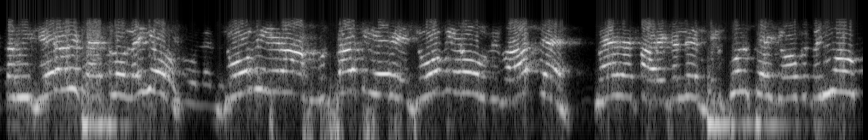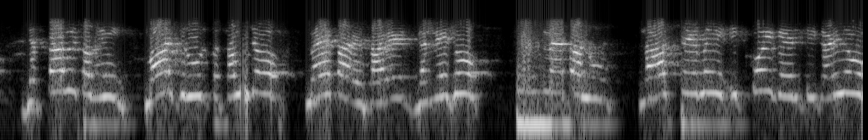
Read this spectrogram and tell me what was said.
ਤੁਸੀਂ ਜਿਹੜਾ ਵੀ ਫੈਸਲਾ ਲਈਓ ਜੋ ਵੀ ਇਹਦਾ ਮੁੱਦਾ ਸੀ ਇਹ ਜੋ ਵੀ ਇਹਦਾ ਵਿਵਾਦ ਹੈ ਮੈਂ ਸਾਰੇ ਗੱਲੇ ਬਿਲਕੁਲ ਸਹਿਯੋਗ ਦਈਓ ਜਿੱਤਾ ਵੀ ਤੁਸੀਂ ਮਾਂ ਜ਼ਰੂਰਤ ਸਮਝੋ ਮੈਂ ਤੁਹਾਡੇ ਸਾਰੇ ਗੱਲੇ ਚੋਂ ਸਿਰਫ ਮੈਂ ਤੁਹਾਨੂੰ लास्ट में इको ही बेनती करी हूँ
